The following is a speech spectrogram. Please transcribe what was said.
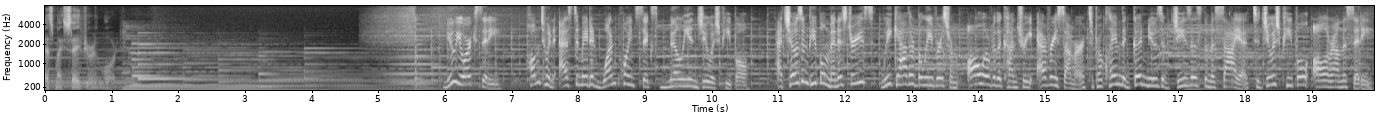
as my Savior and Lord. New York City, home to an estimated 1.6 million Jewish people. At Chosen People Ministries, we gather believers from all over the country every summer to proclaim the good news of Jesus the Messiah to Jewish people all around the city.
